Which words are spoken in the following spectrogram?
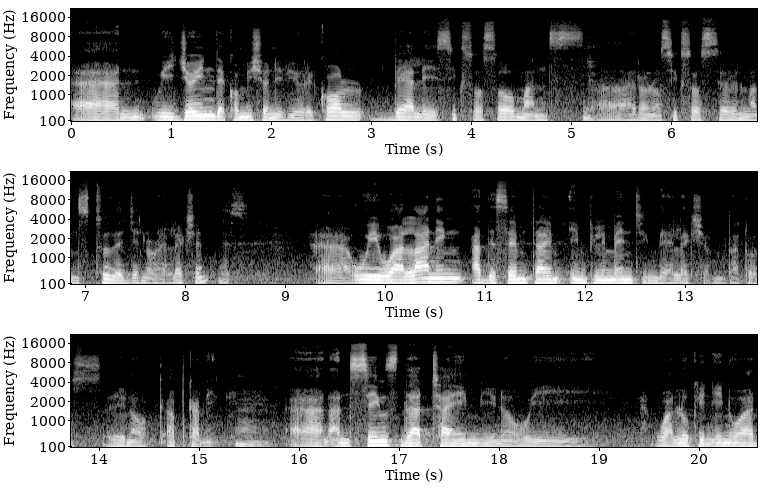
And we joined the commission, if you recall, barely six or so months, Yeah. uh, I don't know, six or seven months to the general election. Yes. Uh, we were learning at the same time implementing the election that was, you know, upcoming. Mm. And, and since that time, you know, we were looking inward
